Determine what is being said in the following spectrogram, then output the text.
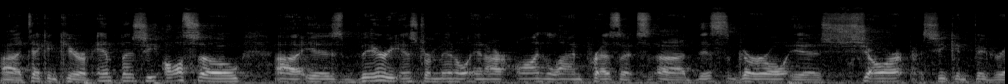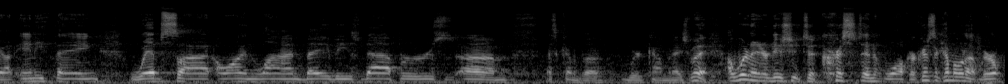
uh, taking care of infants. She also uh, is very instrumental in our online presence. Uh, this girl is sharp. She can figure out anything website, online, babies, diapers. Um, that's kind of a weird combination. But I want to introduce you to Kristen Walker. Kristen, come on up, girl.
